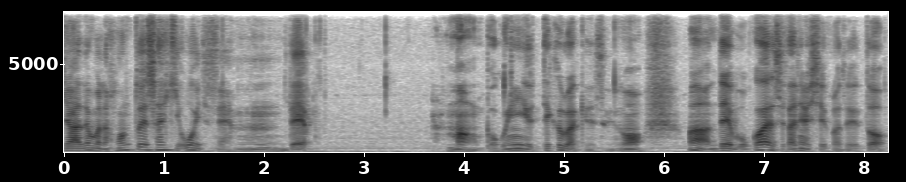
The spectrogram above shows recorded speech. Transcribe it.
いや、でもね、本当に最近多いですね。うん。で、まあ僕に言ってくるわけですけども、まあで、僕はですね、何をしてるかというと、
